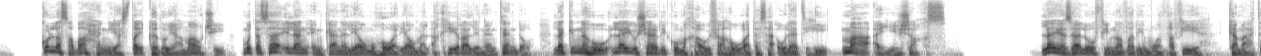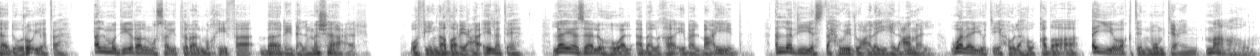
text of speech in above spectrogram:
كل صباح يستيقظ ياماوتشي متسائلا إن كان اليوم هو اليوم الأخير لنينتندو لكنه لا يشارك مخاوفه وتساؤلاته مع أي شخص. لا يزال في نظر موظفيه كما اعتادوا رؤيته المدير المسيطر المخيف بارد المشاعر. وفي نظر عائلته لا يزال هو الأب الغائب البعيد الذي يستحوذ عليه العمل ولا يتيح له قضاء أي وقت ممتع معهم.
